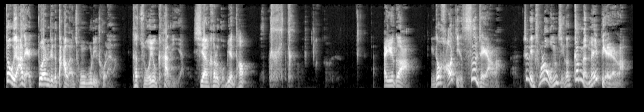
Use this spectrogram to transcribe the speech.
豆芽仔端着这个大碗从屋里出来了，他左右看了一眼。先喝了口面汤，哎，于哥，你都好几次这样了，这里除了我们几个，根本没别人了。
